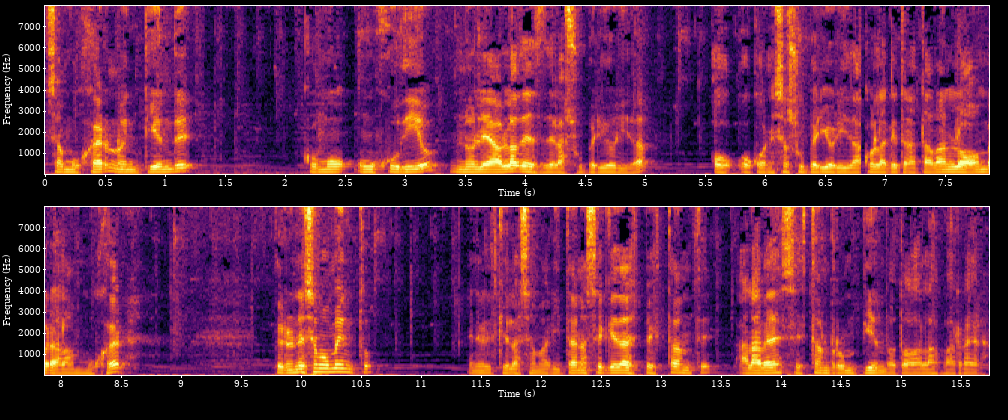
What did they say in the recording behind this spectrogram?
Esa mujer no entiende cómo un judío no le habla desde la superioridad, o, con esa superioridad con la que trataban los hombres a las mujeres. Pero en ese momento, en el que la samaritana se queda expectante, a la vez se están rompiendo todas las barreras,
